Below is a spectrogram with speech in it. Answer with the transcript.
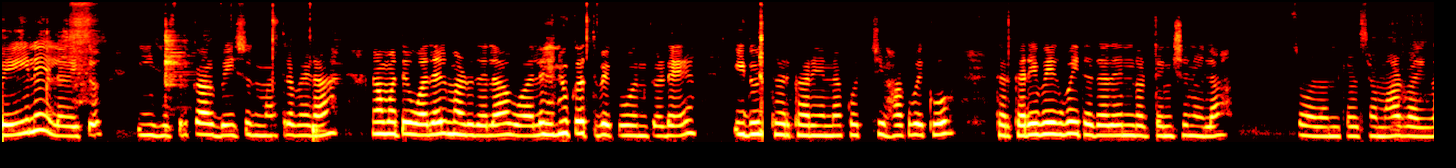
ಬೇಯಲೇ ಇಲ್ಲ ಗೈಸು ಈ ಹೆಸರು ಕಾಳು ಬೇಯಿಸೋದು ಮಾತ್ರ ಬೇಡ. ನಾವು ಮತ್ತೆ ಒಲೆಯಲ್ಲಿ ಮಾಡೋದಲ್ಲ, ಒಲೆನೂ ಕತ್ತಬೇಕು ಒಂದು ಕಡೆ. ಇದು ತರಕಾರಿಯನ್ನು ಕೊಚ್ಚಿ ಹಾಕಬೇಕು. ತರಕಾರಿ ಬೇಗ ಬೈತದೆ ಅದೇನು ದೊಡ್ಡ ಟೆನ್ಷನ್ ಇಲ್ಲ. ಸೊ ಅದೊಂದು ಕೆಲಸ ಮಾಡುವ ಈಗ.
